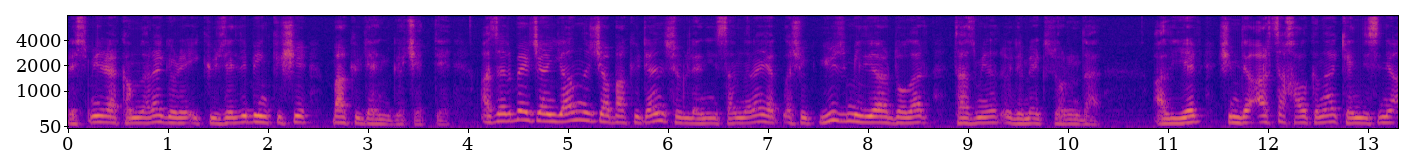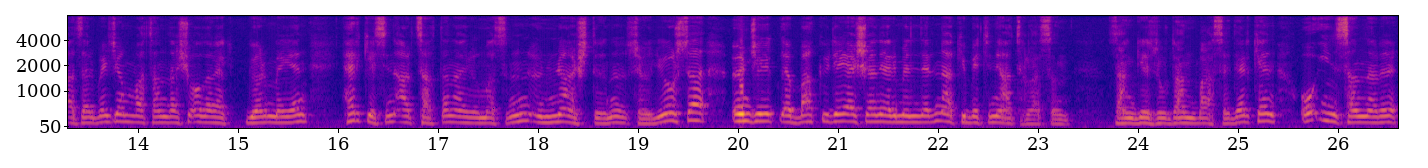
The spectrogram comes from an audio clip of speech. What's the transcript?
Resmi rakamlara göre 250 bin kişi Bakü'den göç etti. Azerbaycan yalnızca Bakü'den sürülen insanlara yaklaşık 100 milyar dolar tazminat ödemek zorunda. Aliyev şimdi Arsak halkına kendisini Azerbaycan vatandaşı olarak görmeyen herkesin Arsak'tan ayrılmasının önünü açtığını söylüyorsa öncelikle Bakü'de yaşayan Ermenilerin akıbetini hatırlasın. Zangezur'dan bahsederken o insanları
